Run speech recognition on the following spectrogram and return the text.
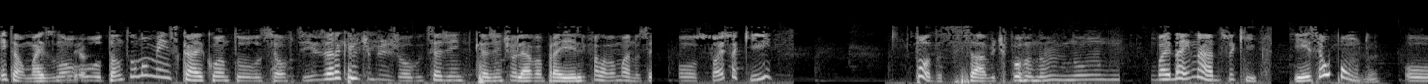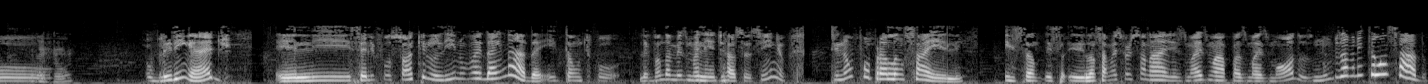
Então, mas no- o, tanto o No Man's Sky quanto o Sea of Thieves era aquele tipo de jogo que a gente, que a gente olhava pra ele e falava, mano, se for só isso aqui, foda-se, sabe? Tipo, não, não vai dar em nada isso aqui. E esse é o ponto. Uhum. O, Uhum. o Bleeding Edge, ele, se ele for só aquilo ali, não vai dar em nada. Então, tipo, levando a mesma linha de raciocínio, se não for pra lançar ele e, e- lançar mais personagens, mais mapas, mais modos, não precisava nem ter lançado.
